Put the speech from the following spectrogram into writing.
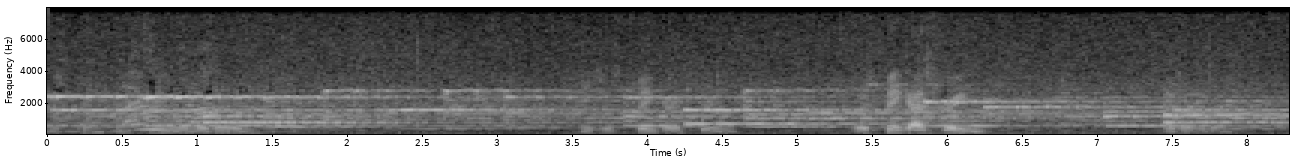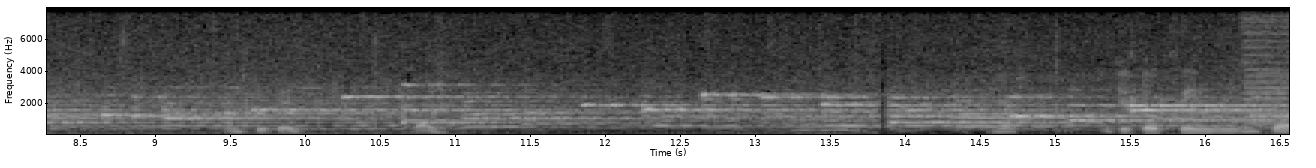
There's pink ice cream over there. It's just pink ice cream. Where's pink ice cream? It's over there. I'm stupid. Bye. Yep. You can still clean the.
